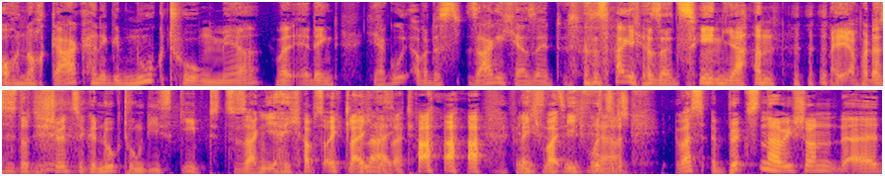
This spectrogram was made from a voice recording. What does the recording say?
auch noch gar keine Genugtuung mehr, weil er denkt, ja gut, aber das sage ich ja seit, das sage ich ja seit zehn Jahren. Ey, aber das ist doch die schönste Genugtuung, die es gibt. Zu sagen, ja, ich hab's euch gleich Vielleicht. gesagt. ich, sie- ich wusste ja. das. Was, Büchsen habe ich schon äh,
